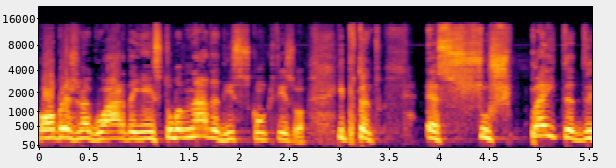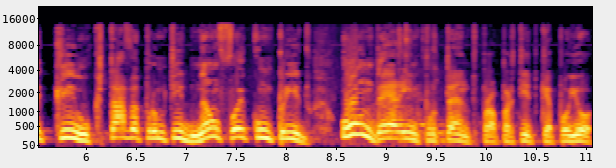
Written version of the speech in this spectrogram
Obras na Guarda e em Setúbal, nada disso se concretizou. E, portanto, a suspeita de que o que estava prometido não foi cumprido, onde era importante para o partido que apoiou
